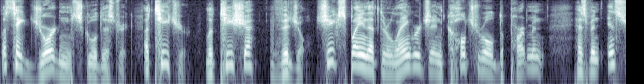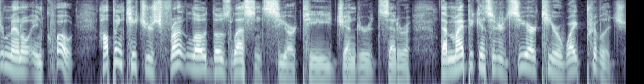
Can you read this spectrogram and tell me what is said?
let's take Jordan School District. A teacher, Letitia Vigil. She explained that their language and cultural department has been instrumental in quote helping teachers front load those lessons CRT, gender, etc. that might be considered CRT or white privilege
